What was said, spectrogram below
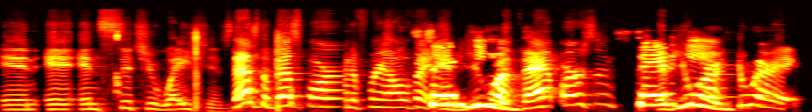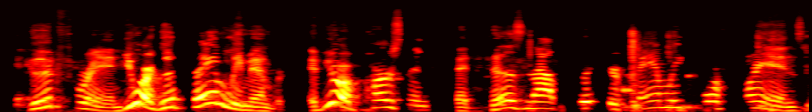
in in in situations. That's the best part in the friend hall of fame. Say if you are that person, Say if you are you are a good friend, you are a good family member. If you're a person that does not put your family or friends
